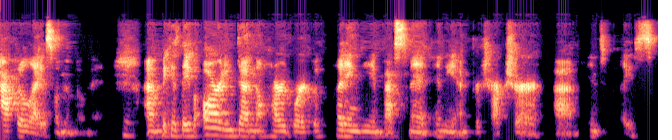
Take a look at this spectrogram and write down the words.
capitalize on the moment um, because they've already done the hard work of putting the investment in the infrastructure uh, into place.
